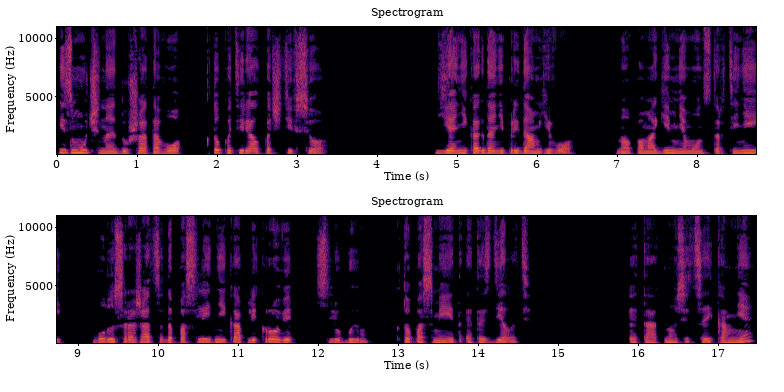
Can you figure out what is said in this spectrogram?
измученная душа того, кто потерял почти все. Я никогда не предам его, но помоги мне, монстр теней, буду сражаться до последней капли крови с любым, кто посмеет это сделать. Это относится и ко мне?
